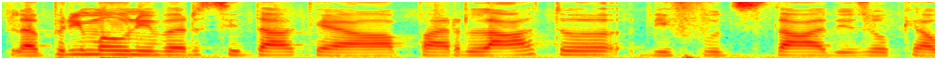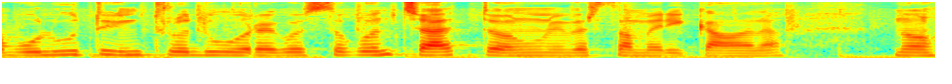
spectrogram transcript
la prima università che ha parlato di Food Studies o che ha voluto introdurre questo concetto è un'università americana, non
